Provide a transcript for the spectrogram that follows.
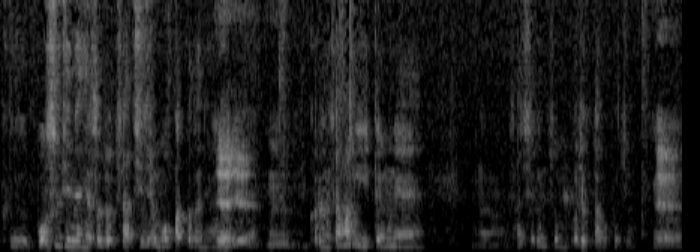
그 보수 진영에서조차 지지를 못 받거든요. 예, 예. 예. 그런 상황이기 때문에 어, 사실은 좀 어렵다고 보죠. 예.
